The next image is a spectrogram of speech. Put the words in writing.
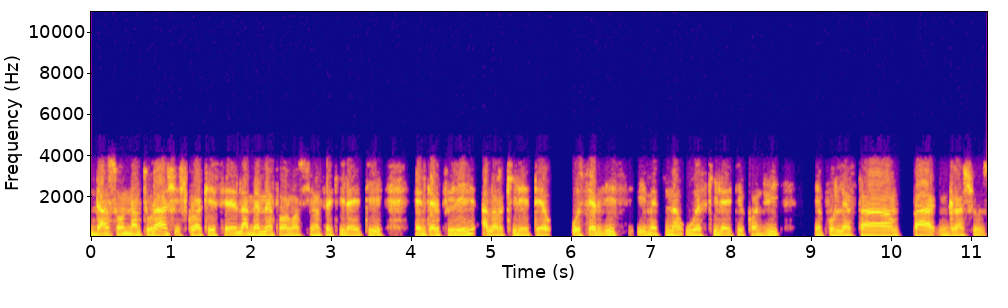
dans son entourage. Je crois que c'est la même information, c'est qu'il a été interpellé alors qu'il était au service et maintenant où est-ce qu'il a été conduit Et pour l'instant, pas grand-chose.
